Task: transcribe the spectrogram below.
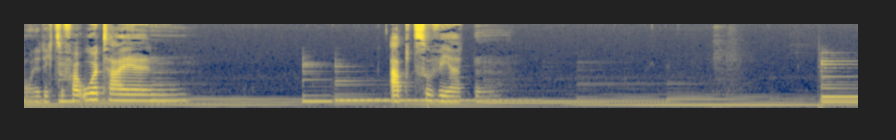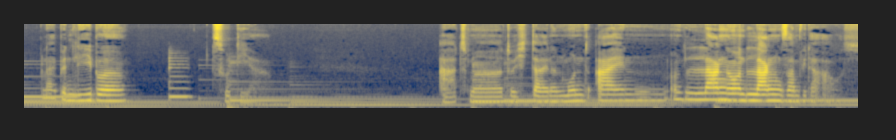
Ohne dich zu verurteilen, abzuwerten. Bleib in Liebe zu dir. Atme durch deinen Mund ein und lange und langsam wieder aus.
